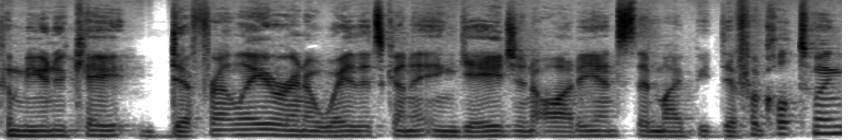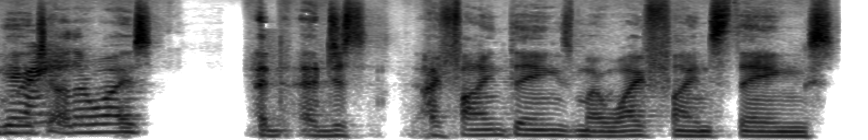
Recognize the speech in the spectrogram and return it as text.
communicate differently or in a way that's going to engage an audience that might be difficult to engage right. otherwise? I, I just, I find things, my wife finds things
